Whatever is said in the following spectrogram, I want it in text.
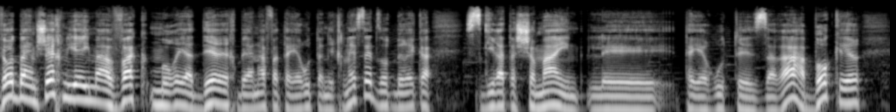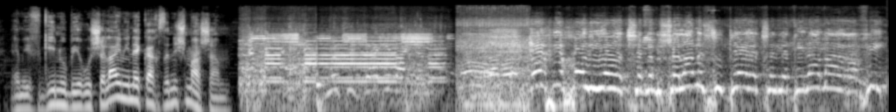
ועוד בהמשך נהיה עם מאבק מורי הדרך בענף התיירות הנכנסת, זאת ברקע סגירת השמיים לתיירות אה, זרה. הבוקר הם הפגינו בירושלים, הנה כך זה נשמע שם. איך יכול להיות שממשלה מסודרת של מדינה מערבית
